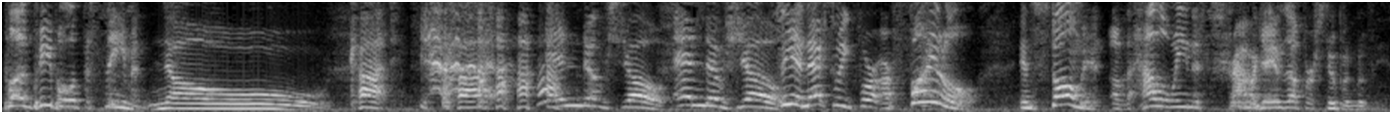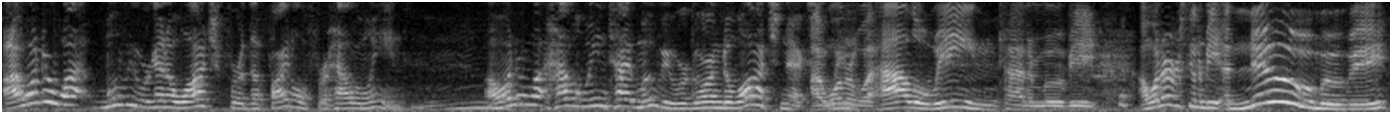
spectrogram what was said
Plug people with the semen. No. Cut. Cut. End of show. End of show. See you next week for our final installment of the Halloween extravaganza for stupid movies. I wonder what movie we're gonna watch for the final for Halloween. I wonder what Halloween type movie we're going to watch next. I wonder what Halloween kind of movie. I wonder if it's going to be a new movie.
